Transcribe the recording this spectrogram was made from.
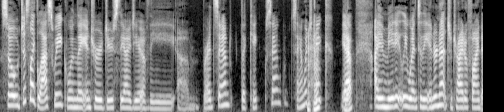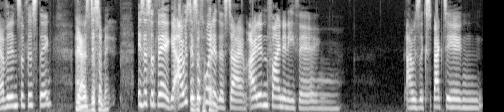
So just like last week when they introduced the idea of the um, bread sand, the cake sand- sandwich cake, yeah, Yeah. I immediately went to the internet to try to find evidence of this thing. And yeah, was is this, ama- is this a thing? Yeah, I was Is this disappointed this time. I didn't find anything. I was expecting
